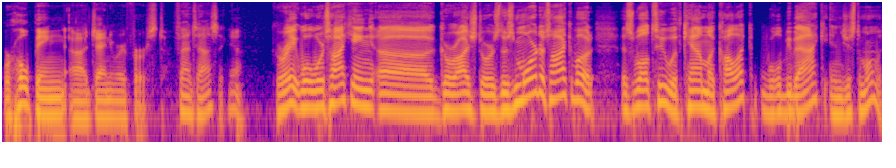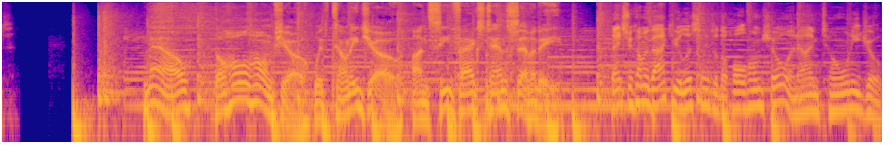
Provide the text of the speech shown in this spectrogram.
We're hoping uh, January 1st. Fantastic. Yeah. Great. Well, we're talking uh, garage doors. There's more to talk about as well too with Cam McCulloch. We'll be back in just a moment. Now, the Whole Home Show with Tony Joe on CFAX 1070. Thanks for coming back. You're listening to the Whole Home Show, and I'm Tony Joe.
